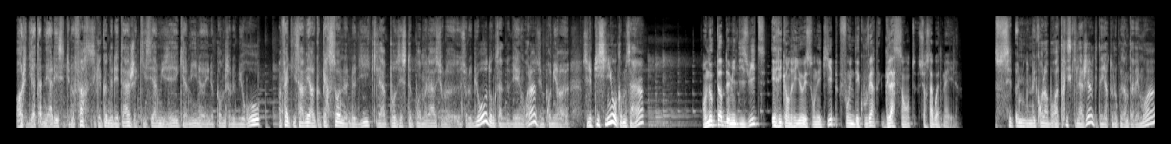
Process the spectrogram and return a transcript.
Oh, j'ai dit, attendez, allez, c'est une farce, c'est quelqu'un de l'étage qui s'est amusé, qui a mis une, pomme sur le bureau. En fait, il s'avère que personne ne dit qu'il a posé cette pomme-là sur le, sur le bureau, donc ça devient, voilà, c'est une première, c'est des petits signaux comme ça, hein. En octobre 2018, Éric Andrieux et son équipe font une découverte glaçante sur sa boîte mail. C'est une de mes collaboratrices qui la gère, qui est d'ailleurs toujours présente avec moi.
